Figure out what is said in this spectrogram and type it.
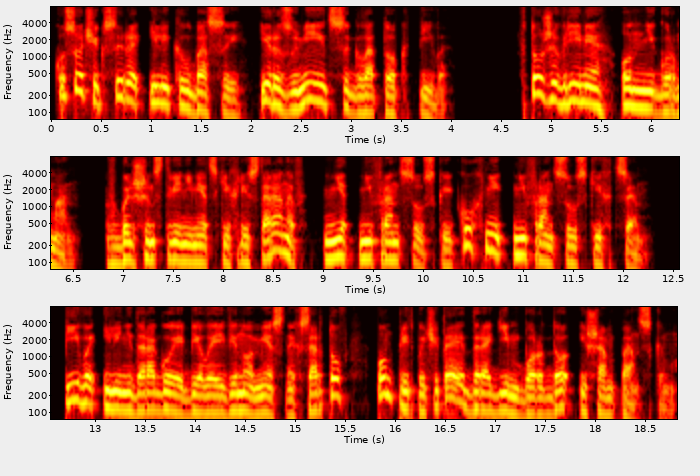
кусочек сыра или колбасы и, разумеется, глоток пива. В то же время он не гурман. В большинстве немецких ресторанов нет ни французской кухни, ни французских цен. Пиво или недорогое белое вино местных сортов он предпочитает дорогим бордо и шампанскому.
